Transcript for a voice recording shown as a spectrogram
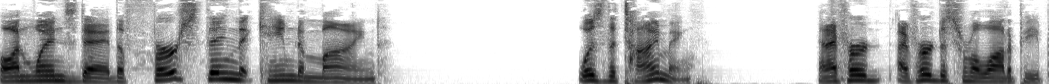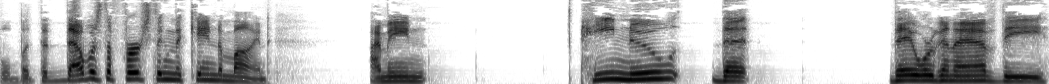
on Wednesday, the first thing that came to mind was the timing. And I've heard I've heard this from a lot of people, but th- that was the first thing that came to mind. I mean, he knew that they were going to have the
